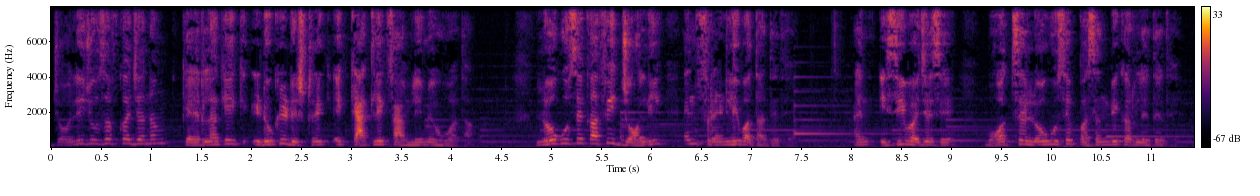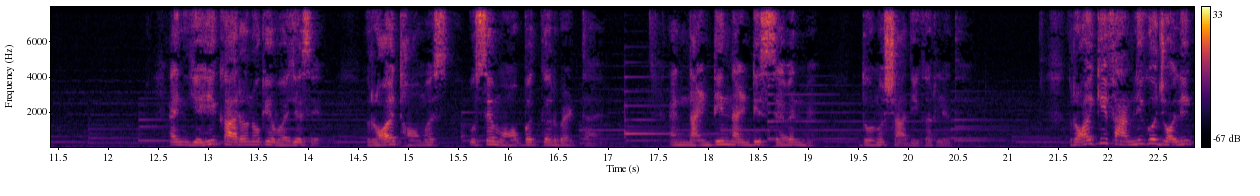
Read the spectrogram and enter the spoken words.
Jolly Joseph का जन्म केरला के एक इडुकी डिस्ट्रिक्ट, एक कैथलिक फैमिली में हुआ था। लोग उसे काफ़ी जॉली एंड फ्रेंडली बताते थे। एंड इसी वजह से बहुत से लोग उसे पसंद भी कर लेते थे। एंड यही कारणों की वजह से रॉय थॉमस उससे मोहब्बत कर बैठता है। एंड 1997 में दोनों शादी कर लेते हैं। रॉय की फैमिली को जॉली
